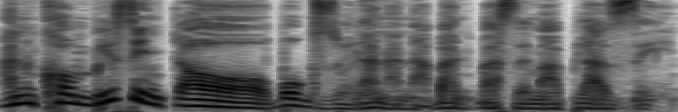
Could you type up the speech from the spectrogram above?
anikhombisa inhlobo ukuzwelana nabantu basemaplazini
